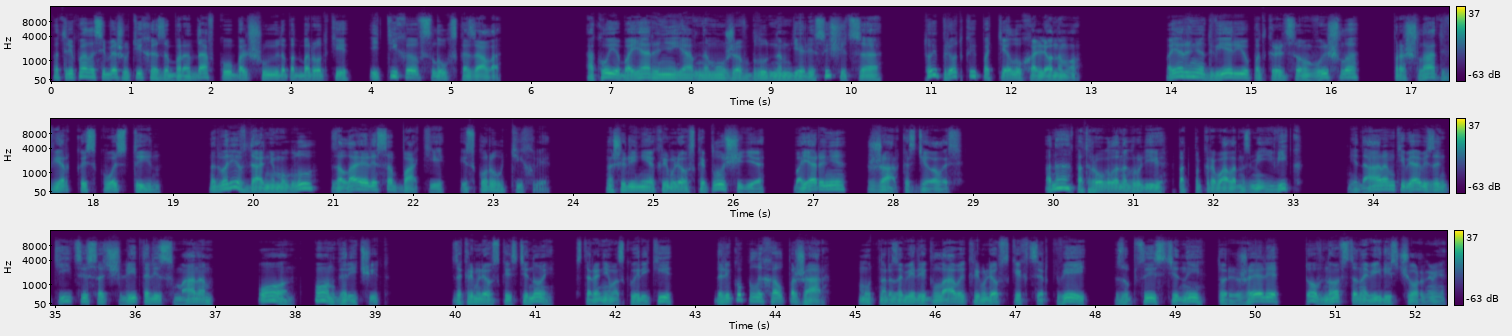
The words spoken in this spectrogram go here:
Потрепала себя шутиха за бородавку большую до подбородки и тихо вслух сказала. А кое боярыня явно мужа в блудном деле сыщется, той плеткой по телу холеному. Боярыня дверью под крыльцом вышла, прошла дверкой сквозь тын. На дворе в дальнем углу залаяли собаки и скоро утихли. На ширине Кремлевской площади боярине жарко сделалось. Она потрогала на груди под покрывалом змеевик. Недаром тебя византийцы сочли талисманом. Он, он горячит. За кремлевской стеной, в стороне Москвы-реки, далеко полыхал пожар. Мутно разовели главы кремлевских церквей, зубцы стены то рыжели, то вновь становились черными.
